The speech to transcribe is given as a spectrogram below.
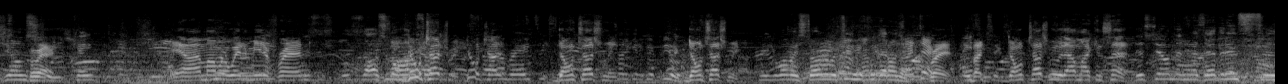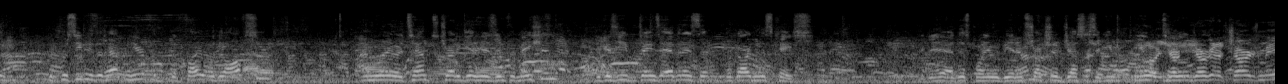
Jones. Jones Correct. Street. Okay. And I'm on my way to meet a friend. This is also Don't touch me. Don't touch. Me. Don't touch me. Trying to get a good view. Don't touch me. You want my star number two? Here, put that on there. Right there. Right. But don't touch me without my consent. This gentleman has evidence to the proceedings that happened here for the fight with the officer. I'm going to attempt to try to get his information because he obtains evidence that regarding this case. Yeah, at this point, it would be an obstruction of justice if you, you Oh, you're, you're gonna charge me?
